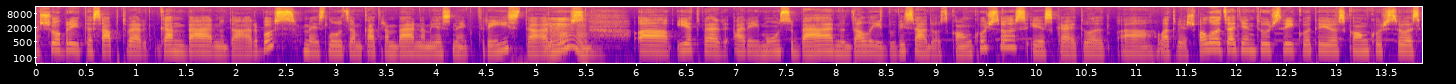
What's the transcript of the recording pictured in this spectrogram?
šobrīd tas aptver gan bērnu darbus. Mēs lūdzam katram bērnam iesniegt trīs darbus. Mm uh, ietver arī mūsu bērnu dalību visādos konkursos, ieskaitot uh, Latviešu valodas aģentūras rīkotajos konkursos,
